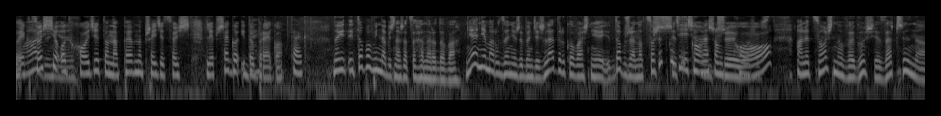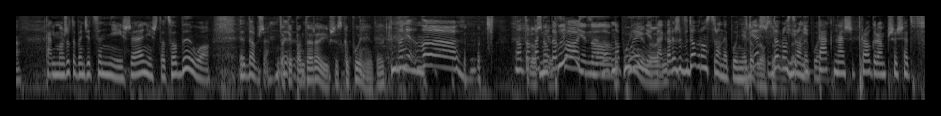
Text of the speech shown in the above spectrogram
Jak coś się odchodzi, to na pewno przejdzie coś lepszego i dobrego. Tak. No i, i to powinna być nasza cecha narodowa. Nie, nie marudzenie, że będzie źle, tylko właśnie dobrze, no coś Wszystko się dzieje się na naszą skończyło, korzyść. ale coś nowego się zaczyna. Tak. I może to będzie cenniejsze niż to, co było. E, Dobrze. Takie E, pantarei, wszystko płynie, tak? No nie, no... No to tak nie do Płynie, końca. no. No, no No płynie, płynie, no. tak, ale że w dobrą stronę płynie, W wiesz? dobrą W dobrą stronę, stronę I płynie. tak nasz program przyszedł w,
